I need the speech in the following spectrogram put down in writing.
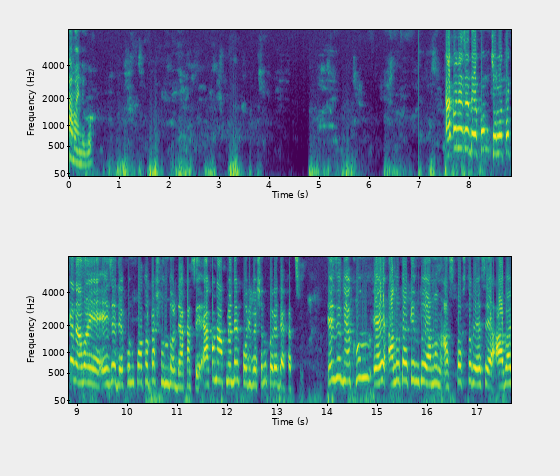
নামাই নেব। এখন এই যে দেখুন, চলো থেকে নামায়, এই যে দেখুন কতটা সুন্দর দেখাচ্ছে। এখন আপনাদের পরিবেশন করে দেখাচ্ছি। এই যে দেখুন, এই আলুটা কিন্তু এমন আস্তে আস্তে রয়েছে, আবার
